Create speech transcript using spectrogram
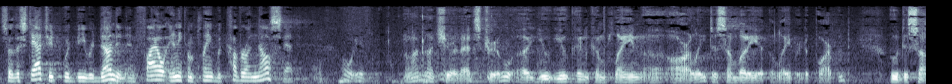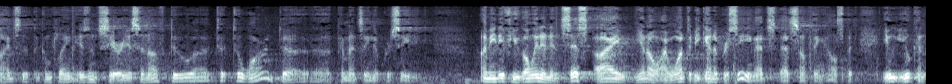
So the statute would be redundant, and file any complaint would cover a null set. Oh, if, well, I'm not sure that's true. Uh, you you can complain uh, orally to somebody at the Labor Department who decides that the complaint isn't serious enough to uh, to, to, warrant uh, uh, commencing a proceeding. I mean, if you go in and insist, I, you know, I want to begin a proceeding, that's, that's something else. But you, you can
